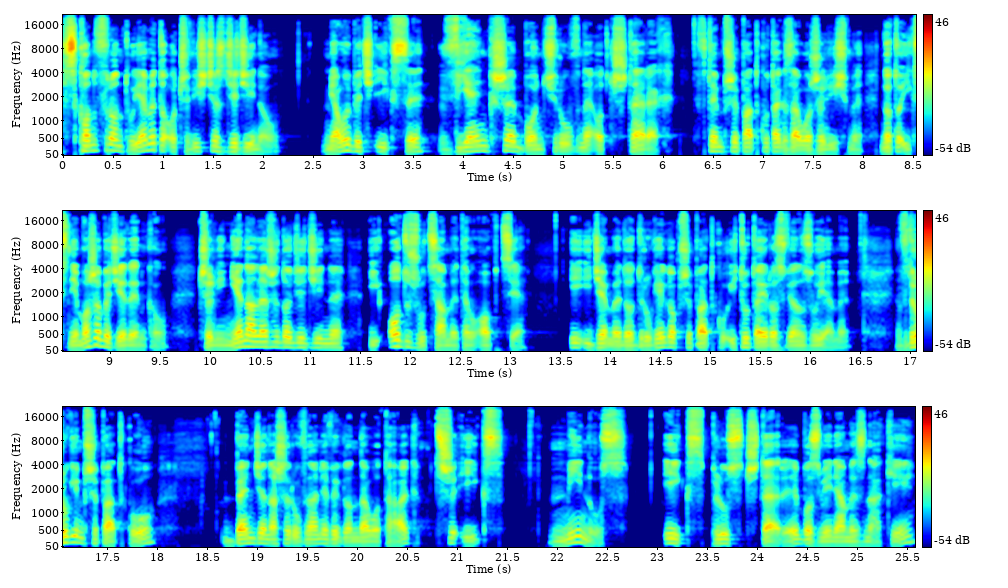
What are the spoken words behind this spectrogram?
Skonfrontujemy to oczywiście z dziedziną. Miały być xy większe bądź równe od 4. W tym przypadku tak założyliśmy. No to x nie może być jedynką, czyli nie należy do dziedziny i odrzucamy tę opcję. I idziemy do drugiego przypadku i tutaj rozwiązujemy. W drugim przypadku będzie nasze równanie wyglądało tak: 3x minus x plus 4, bo zmieniamy znaki,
